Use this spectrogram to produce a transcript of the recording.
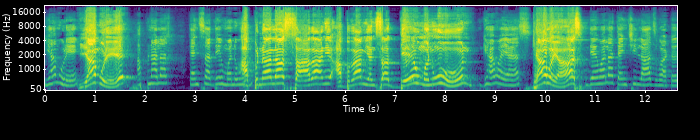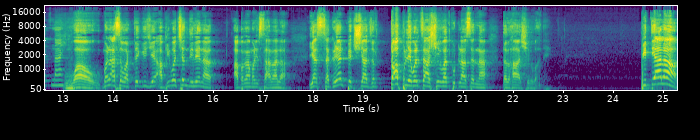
यामुळे यामुळे आपणाला त्यांचा देव म्हणून आपणाला सारा आणि अब्राम यांचा देव म्हणून घ्यावयास घ्यावयास. देवाला त्यांची लाज वाटत नाही. वाव. मला असं वाटतं की जे अभिवचन दिले ना अब्राम आणि साराला या सगळ्यांपेक्षा जर टॉप लेवलचा आशीर्वाद कुठला असेल ना तर हा आशीर्वाद आहे. पित्याला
